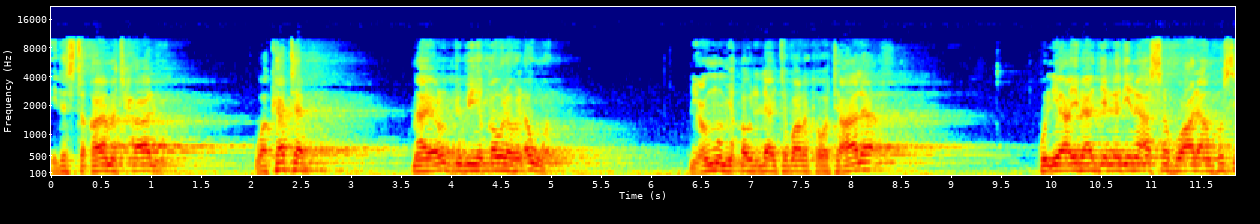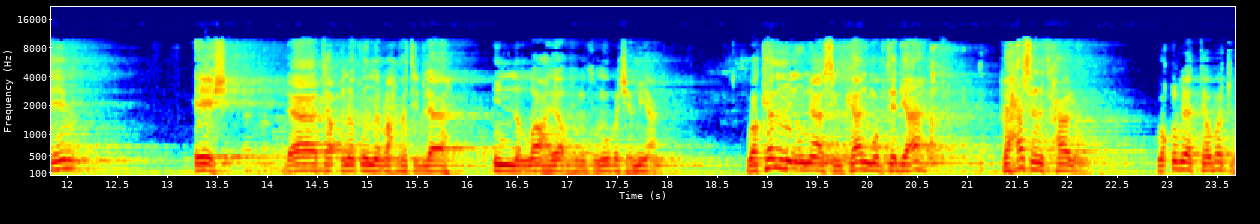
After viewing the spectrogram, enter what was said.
إذا استقامت حاله وكتب ما يرد به قوله الأول. لعموم قول الله تبارك وتعالى قل يا عبادي الذين أسرفوا على أنفسهم إيش؟ لا تقنطوا من رحمة الله إن الله يغفر الذنوب جميعا. وكم من أناس كانوا مبتدعة فحسنت حالهم. وقبلت توبته.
